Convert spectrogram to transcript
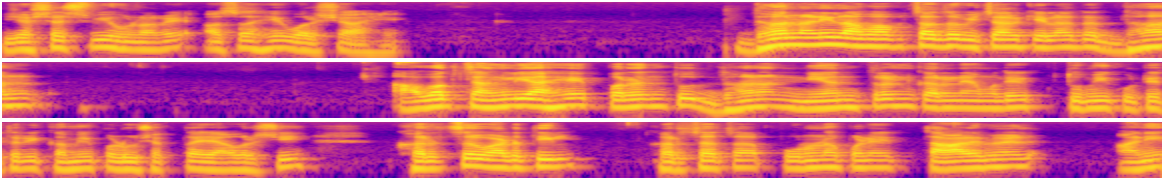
यशस्वी होणार आहे असं हे वर्ष आहे. धन आणि लाभाचा जर विचार केला तर धन आवक चांगली आहे परंतु धन नियंत्रण करण्यामध्ये तुम्ही कुठेतरी कमी पडू शकता. यावर्षी खर्च वाढतील. खर्चाचा पूर्णपणे ताळमेळ आणि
